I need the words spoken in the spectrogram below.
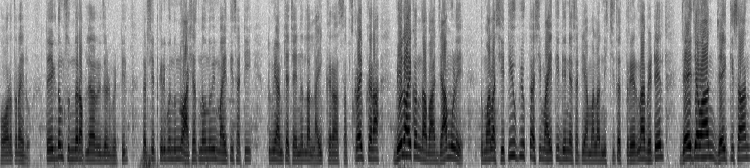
फवारत राहिलो तर एकदम सुंदर आपल्याला रिझल्ट भेटतील. तर शेतकरी बंधूंनो अशाच नवनवीन माहितीसाठी तुम्ही आमच्या चॅनलला लाईक करा सबस्क्राईब करा बेल आयकॉन दाबा ज्यामुळे तुम्हाला शेती उपयुक्त अशी माहिती देण्यासाठी आम्हाला निश्चितच प्रेरणा भेटेल. जय जवान जय किसान.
